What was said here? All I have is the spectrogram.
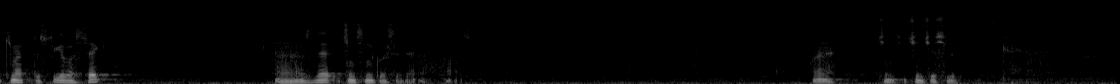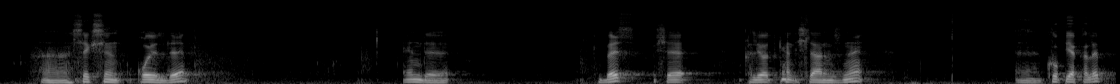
ikki marta ustiga bossak e, bizda uchinchisini ko'rsatadi. Hozir mana uchinchi uslub e, seksion qo'yildi. Endi biz o'sha qilayotgan ishlarimizni e, kopiya qilib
